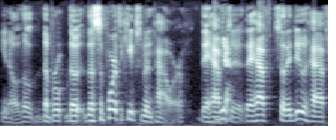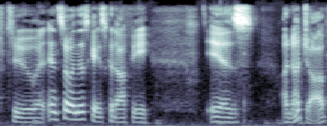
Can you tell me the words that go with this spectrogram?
you know the the the, the support that keeps them in power. They have yeah. to they have so they do have to and so in this case Gaddafi is a nut job,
